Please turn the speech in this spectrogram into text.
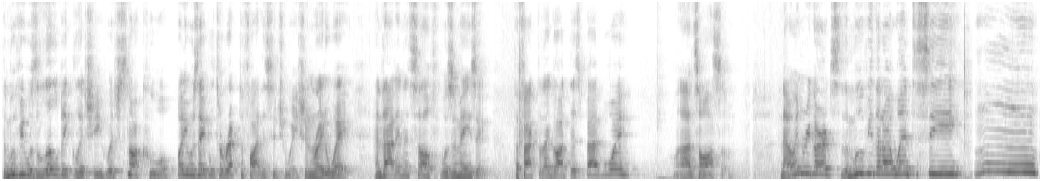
The movie was a little bit glitchy, which is not cool, but he was able to rectify the situation right away. And that in itself was amazing. The fact that I got this bad boy, well, that's awesome. Now in regards to the movie that I went to see, mm,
